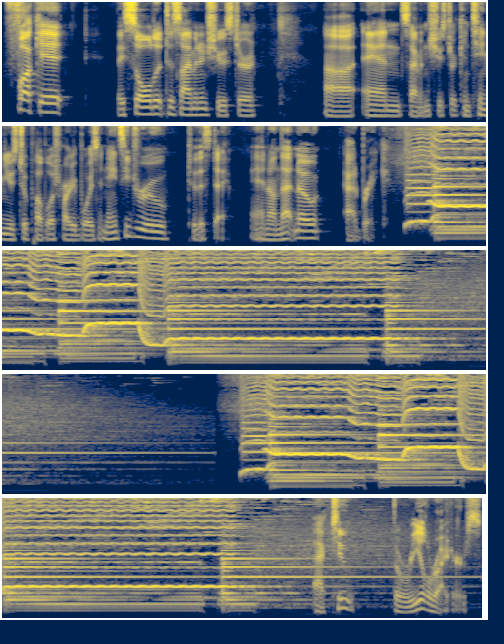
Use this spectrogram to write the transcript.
fuck it. They sold it to Simon and Schuster, uh, and Simon and Schuster continues to publish Hardy Boys and Nancy Drew to this day. And on that note, ad break. Act two, the real writers.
